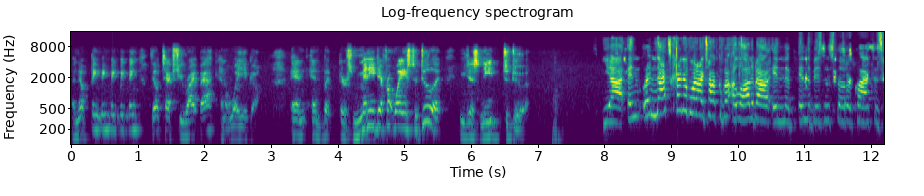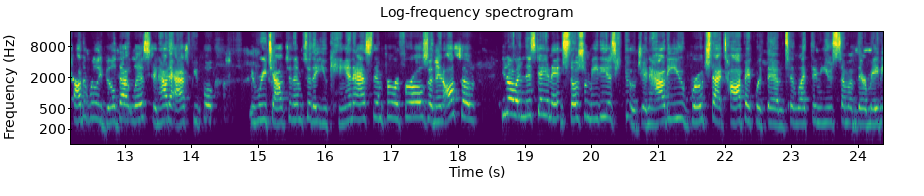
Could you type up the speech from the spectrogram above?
And they'll bing, bing, bing, bing, bing. They'll text you right back, and away you go. And and but there's many different ways to do it. You just need to do it. Yeah, and and that's kind of what I talk about a lot about in the in the business builder class is how to really build that list and how to ask people to reach out to them so that you can ask them for referrals and then also you know, in this day and age, social media is huge. And how do you broach that topic with them to let them use some of their maybe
